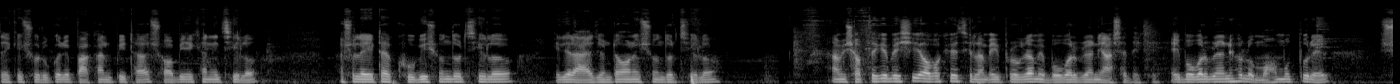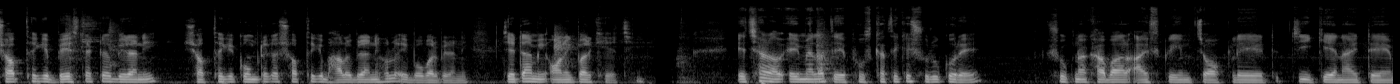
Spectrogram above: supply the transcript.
থেকে শুরু করে পাখান পিঠা সবই এখানে ছিল। আসলে এটা খুবই সুন্দর ছিল। এদের আয়োজনটা অনেক সুন্দর ছিল। আমি সব থেকে বেশি অবাক হয়েছিলাম এই প্রোগ্রামে বোবার বিরিয়ানি আসা দেখে। এই বোবার বিরিয়ানি হলো মোহাম্মদপুরের সব থেকে বেস্ট একটা বিরিয়ানি সব থেকে কম টাকার সব থেকে ভালো বিরিয়ানি হলো এই বোবার বিরিয়ানি, যেটা আমি অনেকবার খেয়েছি। এছাড়াও এই মেলাতে ফুচকা থেকে শুরু করে শুকনা খাবার আইসক্রিম চকলেট চিকেন আইটেম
